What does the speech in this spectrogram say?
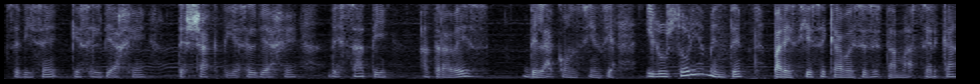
se dice que es el viaje de Shakti, es el viaje de Sati a través de la conciencia. Ilusoriamente pareciese que a veces está más cerca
